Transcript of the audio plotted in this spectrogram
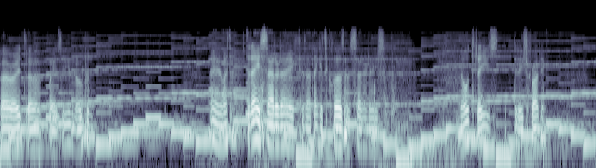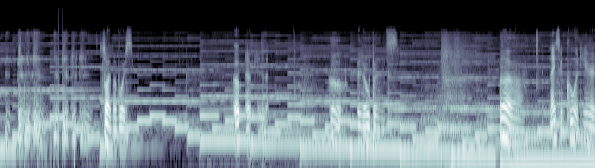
Alright, uh, wait, is it even open? Hey, what? Today is Saturday, because I think it's closed on Saturdays. No, today's, today's Friday. Sorry, my voice. Oh, okay. it opens. Ah, nice and cool in here.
